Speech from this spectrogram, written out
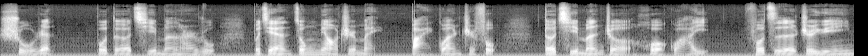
数任，不得其门而入，不见宗庙之美，百官之富，得其门者或寡矣。夫子之云，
